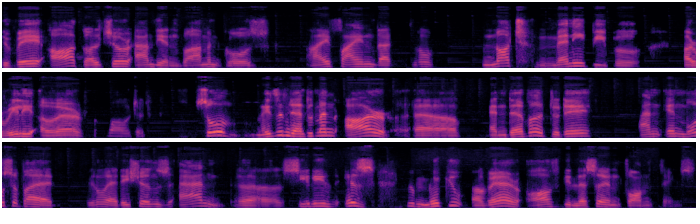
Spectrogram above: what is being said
the way our culture and the environment goes, I find that you know, not many people are really aware about it. So, ladies and gentlemen, our uh, endeavor today, and in most of our you know editions and uh, series, is to make you aware of the lesser informed things,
